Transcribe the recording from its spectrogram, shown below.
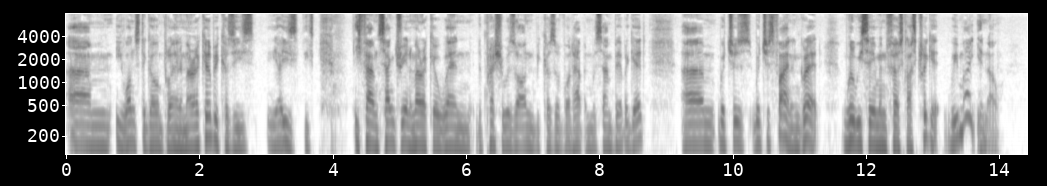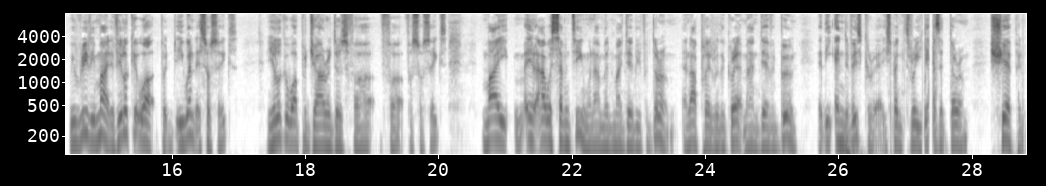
Um, he wants to go and play in America because he's yeah he's he's he found sanctuary in America when the pressure was on because of what happened with Sam Ged, um, which is which is fine and great. Will we see him in first class cricket? We might, you know, we really might. If you look at what he went to Sussex, you look at what Pujara does for for for Sussex. My, I was 17 when I made my debut for Durham, and I played with a great man, David Boon. At the end of his career, he spent three years at Durham, shaping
